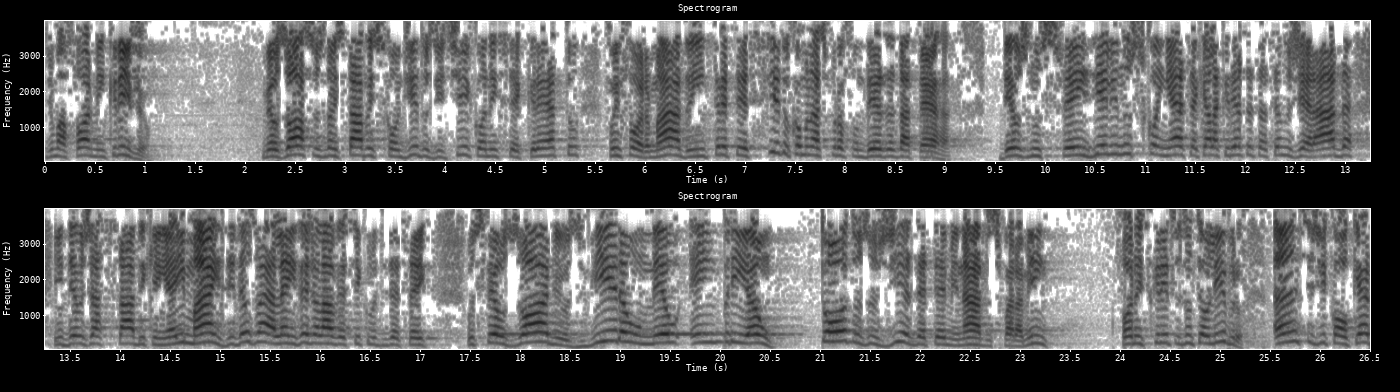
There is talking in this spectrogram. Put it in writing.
de uma forma incrível. Meus ossos não estavam escondidos de ti quando em secreto fui formado e entretecido como nas profundezas da terra. Deus nos fez e Ele nos conhece. Aquela criança está sendo gerada e Deus já sabe quem é. E mais, e Deus vai além. Veja lá o versículo 16: Os teus olhos viram o meu embrião, todos os dias determinados para mim foram escritos no teu livro antes de qualquer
